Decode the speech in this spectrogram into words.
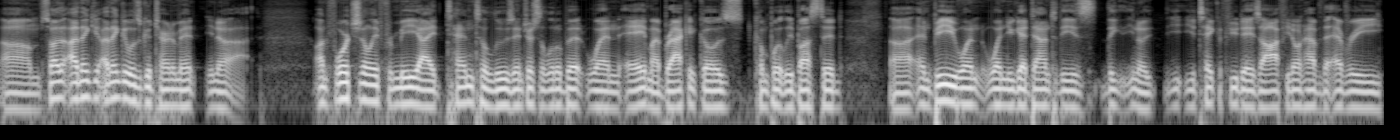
Um, so I, I think I think it was a good tournament. You know, unfortunately for me, I tend to lose interest a little bit when a my bracket goes completely busted. Uh, and B, when when you get down to these, the you know you, you take a few days off, you don't have the every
